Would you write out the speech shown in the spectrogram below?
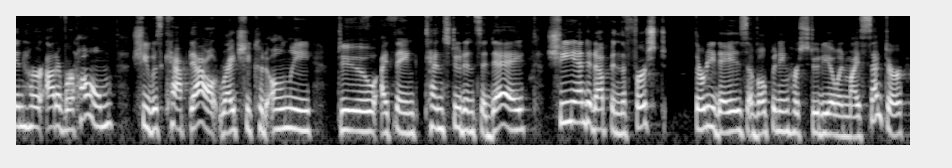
in her out of her home, she was capped out. Right, she could only do I think ten students a day. She ended up in the first 30 days of opening her studio in my center,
